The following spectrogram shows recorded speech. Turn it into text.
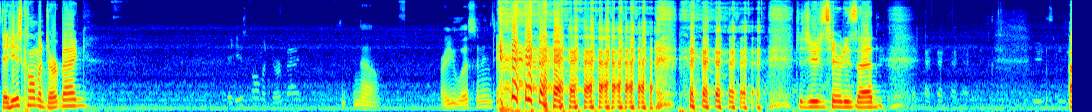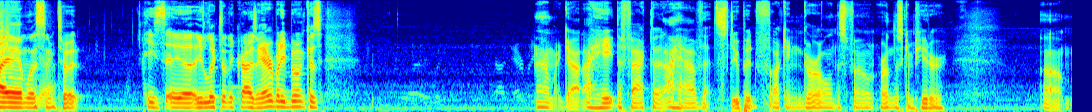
Did he just call him a dirtbag? No. Are you listening to me? Did you just hear what he said? I am listening Yeah. to it. He's uh, he looked at the crowd. He's like, everybody booing because. Oh my god, I hate the fact that I have that stupid fucking girl on this phone or on this computer. Um,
